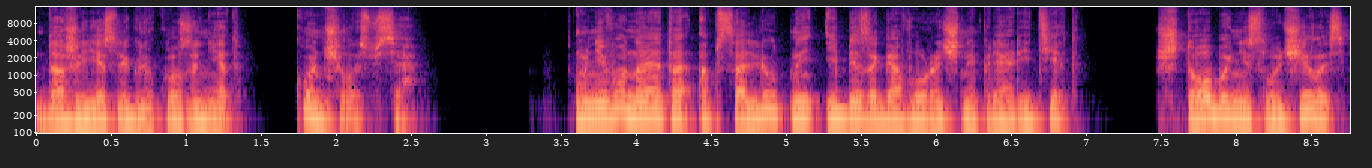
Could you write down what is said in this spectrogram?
даже если глюкозы нет, кончилась вся. У него на это абсолютный и безоговорочный приоритет. Что бы ни случилось,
